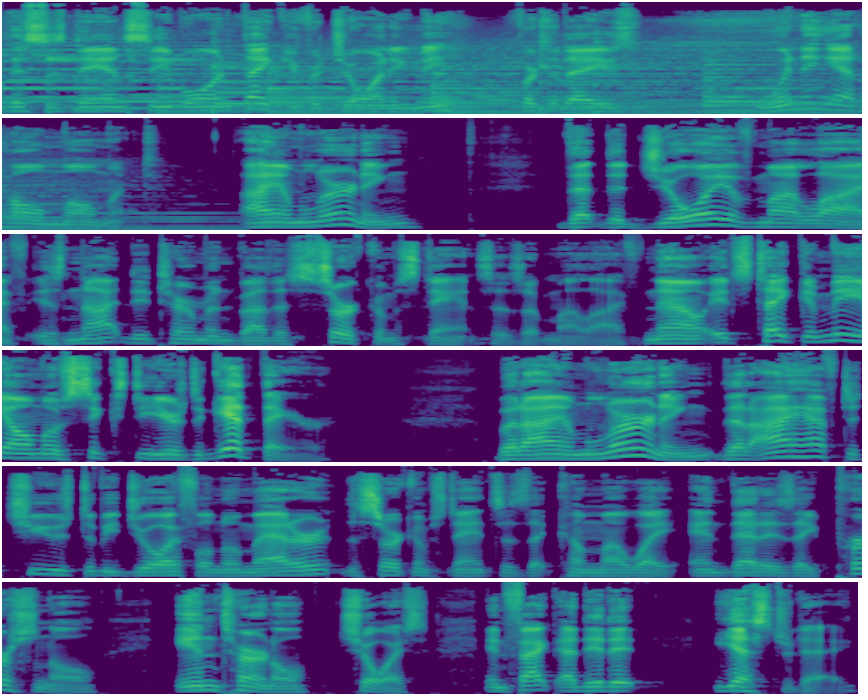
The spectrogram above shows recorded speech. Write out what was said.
this is Dan Seaborn. Thank you for joining me for today's winning at home moment. I am learning that the joy of my life is not determined by the circumstances of my life. Now, it's taken me almost 60 years to get there, but I am learning that I have to choose to be joyful no matter the circumstances that come my way, and that is a personal, internal choice. In fact, I did it yesterday.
